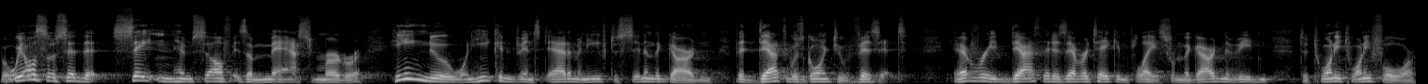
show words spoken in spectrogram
But we also said that Satan himself is a mass murderer. He knew when he convinced Adam and Eve to sit in the garden that death was going to visit. Every death that has ever taken place from the Garden of Eden to 2024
